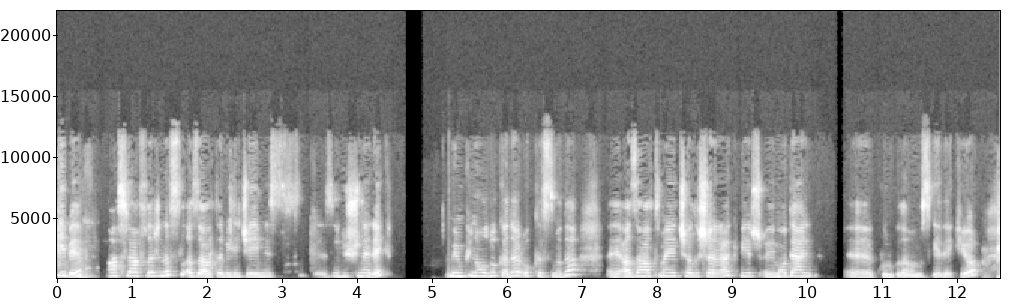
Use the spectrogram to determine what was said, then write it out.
Gibi masrafları nasıl azaltabileceğimizi düşünerek mümkün olduğu kadar o kısmı da azaltmaya çalışarak bir model kurgulamamız gerekiyor.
